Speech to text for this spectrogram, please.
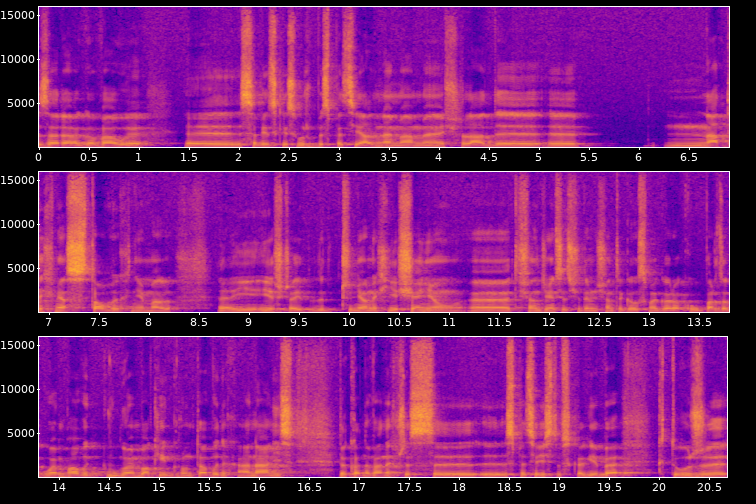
zareagowały sowieckie służby specjalne. Mamy ślady natychmiastowych niemal, e, jeszcze czynionych jesienią 1978 e, roku, bardzo głębokich, gruntowych analiz dokonywanych przez e, specjalistów z KGB, którzy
